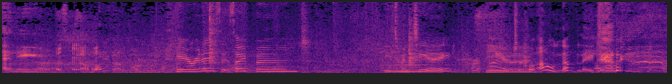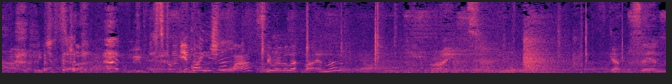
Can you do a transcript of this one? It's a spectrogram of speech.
Any. Let's go that one. Here it is, it's opened. B28. Beautiful. Oh, lovely. Let me just uh, remove this from the equation. Lads, whoever left that in there. Right. Get this in.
